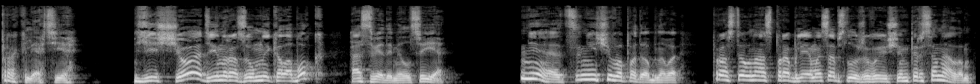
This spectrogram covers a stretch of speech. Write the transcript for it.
«Проклятие! Еще один разумный колобок?» – осведомился я. «Нет, ничего подобного. Просто у нас проблемы с обслуживающим персоналом.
